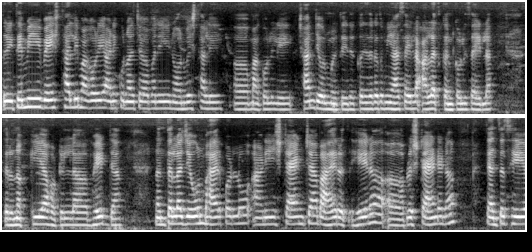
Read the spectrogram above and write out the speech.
तर इथे मी व्हेज थाली मागवली आणि कुणाच्या बाबाने नॉनव्हेज थाली मागवलेली आहे. छान जेवण मिळते इथे. कधी जर तुम्ही ह्या साईडला आलात कणकवली साईडला तर नक्की या हॉटेलला भेट द्या. नंतरला जेवण बाहेर पडलो आणि स्टँडच्या बाहेरच हे ना आपलं स्टँड आहे ना त्यांचंच हे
